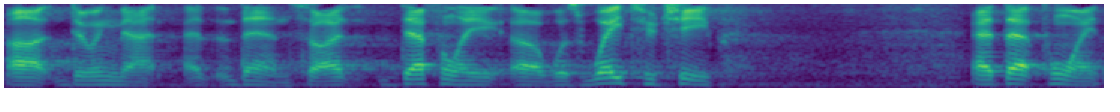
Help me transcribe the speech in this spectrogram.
uh, doing that then. So I definitely uh, was way too cheap at that point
